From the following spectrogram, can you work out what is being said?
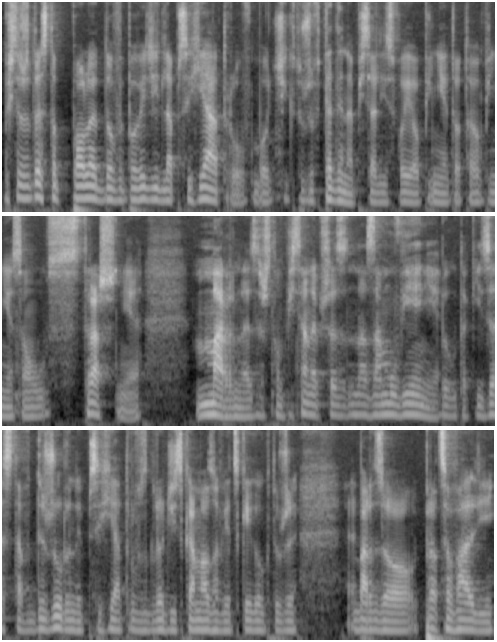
Myślę, że to jest to pole do wypowiedzi dla psychiatrów, bo ci, którzy wtedy napisali swoje opinie, to te opinie są strasznie marne, zresztą pisane przez, na zamówienie. Był taki zestaw dyżurny psychiatrów z Grodziska Mazowieckiego, którzy bardzo pracowali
